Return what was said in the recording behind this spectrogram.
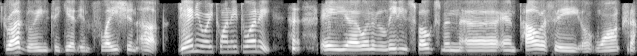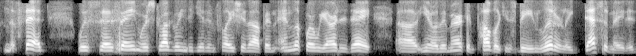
struggling to get inflation up. January 2020. a uh, one of the leading spokesmen uh, and policy wonks on the Fed was uh, saying we're struggling to get inflation up, and and look where we are today. Uh, you know, the American public is being literally decimated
